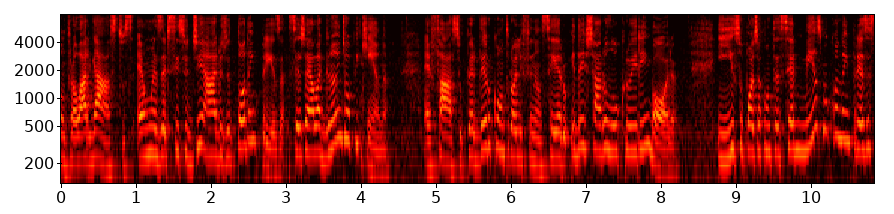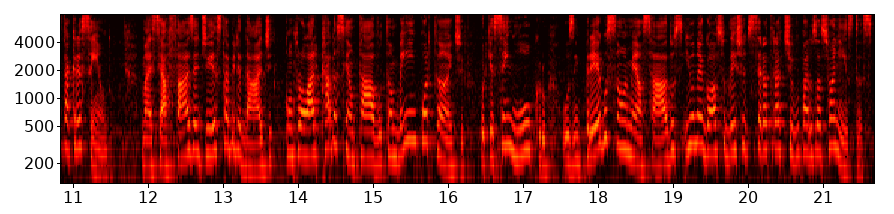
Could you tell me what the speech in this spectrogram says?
Controlar gastos é um exercício diário de toda empresa, seja ela grande ou pequena. É fácil perder o controle financeiro e deixar o lucro ir embora. E isso pode acontecer mesmo quando a empresa está crescendo. Mas se a fase é de estabilidade, controlar cada centavo também é importante, porque sem lucro, os empregos são ameaçados e o negócio deixa de ser atrativo para os acionistas.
